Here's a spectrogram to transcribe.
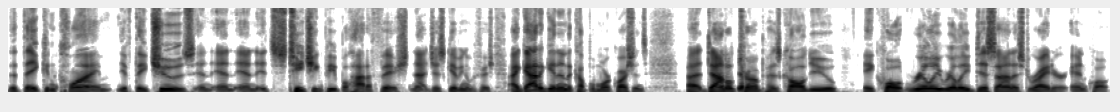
that they can climb if they choose. And and and it's teaching people how to fish, not just giving them a fish. I got to get in a couple more questions. Uh, Donald Trump has called you a quote really really dishonest writer end quote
